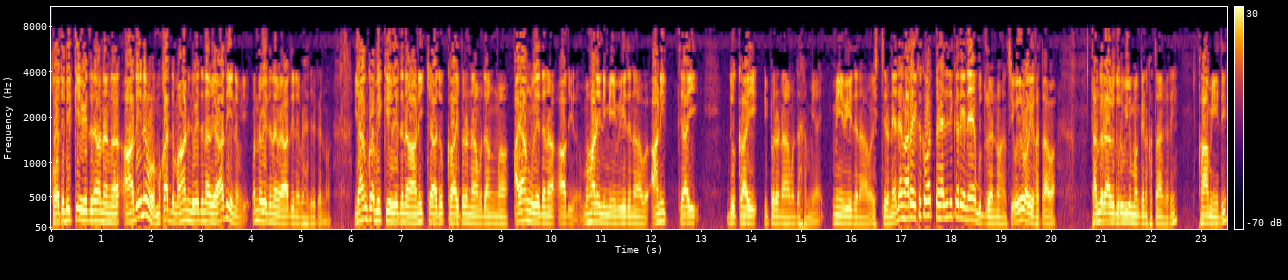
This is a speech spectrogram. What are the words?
කෝචබික්කේ වේදනාවන ආදීනව? මොකද්ද මහණෙනි වේදනාවේ ආදීනවේ ඔන්න වේදනාවේ ආදීනව පැහැදිලි කරනවා. යංකෝ බික්කේ වේදනා අනිච්චා දුක්ඛා විපරණාම ධම්මා අයං වේදනා ආදීනව. මහණෙනි මේ වේදනාව අනිත්‍යයි දුකයි විපරණාම ධර්මයයි. මේ වේදනාව ස්ථිර නෑ. දැන් අර එකකවත් පැහැදිලි කරේ නෑ බුදුරන් වහන්සේ ඔය වගේ කතාවක්. චන්දරාග දුර්වීමක් ගැන කතා කරේ කාමයේදී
